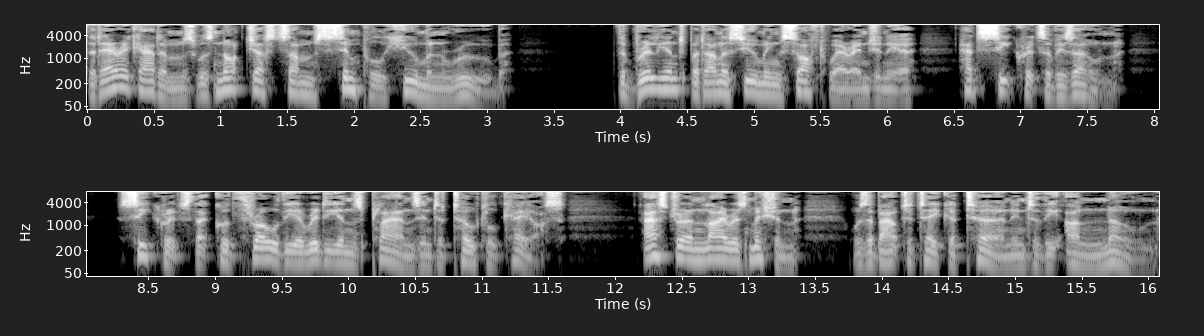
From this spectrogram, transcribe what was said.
that Eric Adams was not just some simple human rube. The brilliant but unassuming software engineer had secrets of his own, secrets that could throw the Iridians' plans into total chaos. Astra and Lyra's mission was about to take a turn into the unknown.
